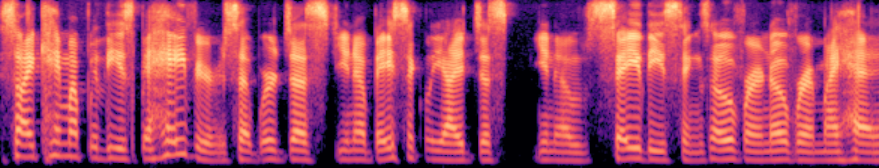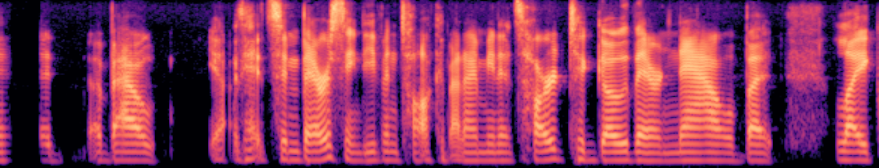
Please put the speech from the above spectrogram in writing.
so I came up with these behaviors that were just, you know, basically I just, you know, say these things over and over in my head about yeah, it's embarrassing to even talk about. I mean, it's hard to go there now, but like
